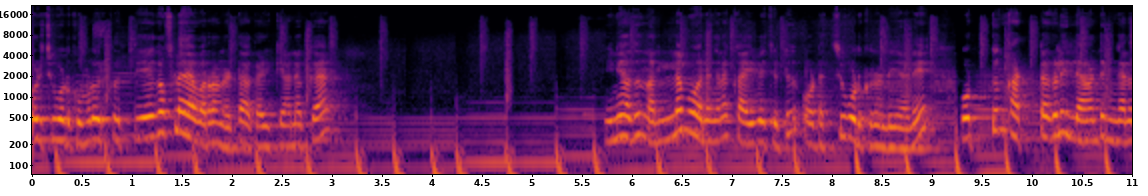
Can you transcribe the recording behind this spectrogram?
ഒഴിച്ചു കൊടുക്കുമ്പോൾ ഒരു പ്രത്യേക ഫ്ലേവറാണ് കേട്ടോ കഴിക്കാനൊക്കെ. ഇനി അത് നല്ലപോലെ ഇങ്ങനെ കൈ വെച്ചിട്ട് ഉടച്ചു കൊടുക്കുന്നുണ്ട് ഞാൻ ഒട്ടും കട്ടകളില്ലാണ്ട് ഇങ്ങനെ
